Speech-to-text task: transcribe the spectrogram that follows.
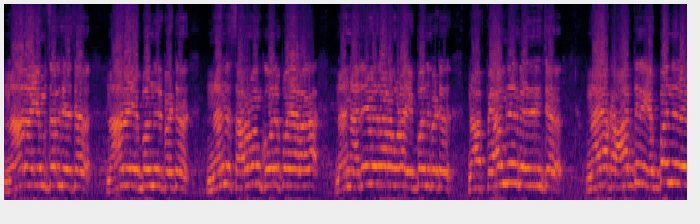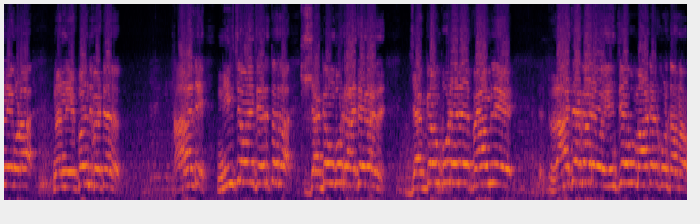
నానా హింసలు చేశారు నానా ఇబ్బందులు పెట్టారు. నన్ను సర్వం కోల్పోయేలాగా నన్ను అదే విధాలు కూడా ఇబ్బంది పెట్టారు. నా ఫ్యామిలీని బెదిరించారు. నా యొక్క ఆర్థిక ఇబ్బందులన్నీ కూడా నన్ను ఇబ్బంది పెట్టారు. అలాంటి నీచమైన చరిత్ర జగ్గంపూడి రాజా గారి జగ్గంపూడి అనే ఫ్యామిలీ రాజా గారు ఎంతసేపు మాట్లాడుకుంటాను.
